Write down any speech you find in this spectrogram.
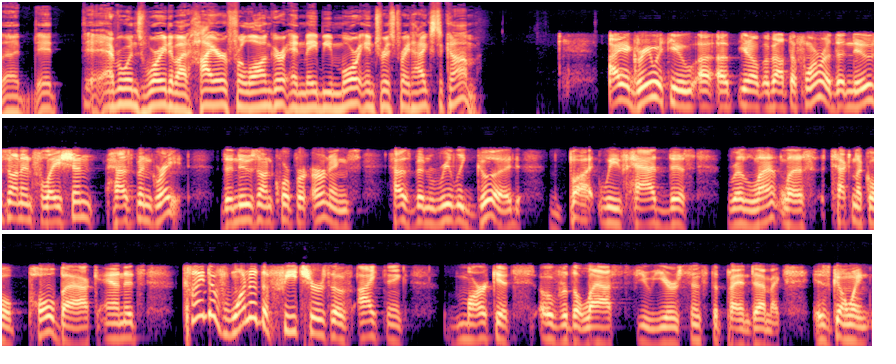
uh, it everyone's worried about higher for longer and maybe more interest rate hikes to come. I agree with you. Uh, uh, you know about the former. The news on inflation has been great. The news on corporate earnings has been really good, but we've had this relentless technical pullback, and it's kind of one of the features of I think markets over the last few years since the pandemic is going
